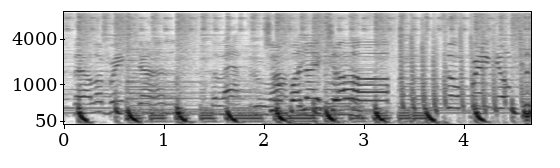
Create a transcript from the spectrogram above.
celebration to last through Supernatural. So bring your.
